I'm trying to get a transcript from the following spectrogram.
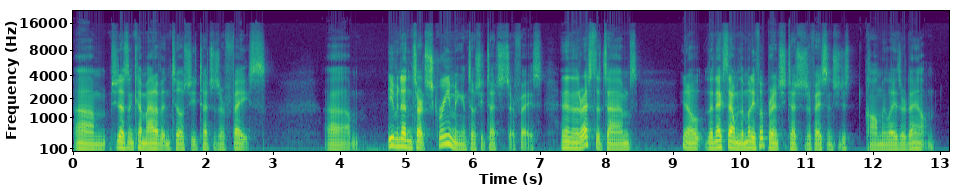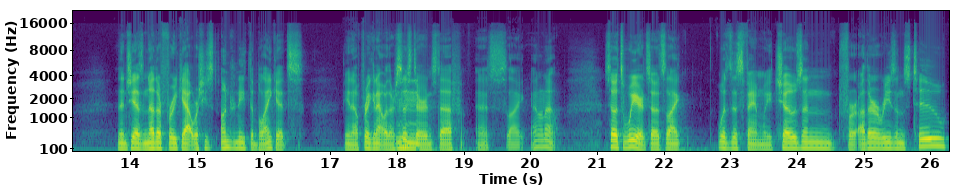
Um, she doesn't come out of it until she touches her face. Um, even doesn't start screaming until she touches her face. And then the rest of the times, you know, the next time with the muddy footprint, she touches her face and she just calmly lays her down. then she has another freak out where she's underneath the blankets, you know, freaking out with her mm-hmm. sister and stuff. And it's like, I don't know. So it's weird. So it's like, was this family chosen for other reasons too?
